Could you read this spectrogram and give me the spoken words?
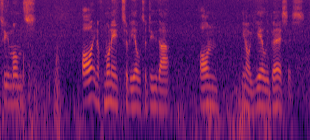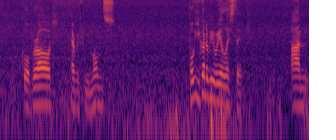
two months, or enough money to be able to do that on you know a yearly basis. Go abroad every few months. But you've got to be realistic and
